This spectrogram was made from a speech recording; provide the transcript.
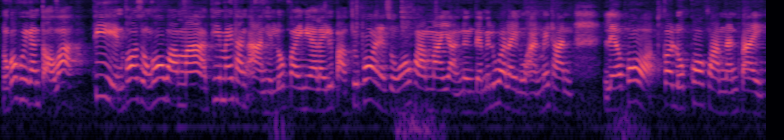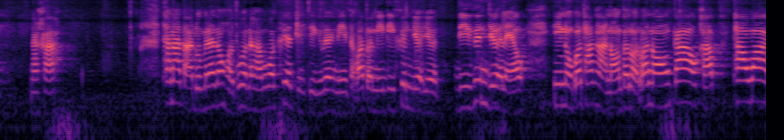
หนูก็คุยกันต่อว่า พี่เห็นพ่อส่งข้อความมา พี่ไม่ทันอ่านเห็นลบไปมีอะไรหรือเปล่าคือพ่อเนี่ยส่งข้อความมาอย่างหนึ่งแต่ไม่รู้อะไรหนูอ่านไม่ทัน แล้วพ่อก็ลบข้อความนั้นไปนะคะถ้าหน้าตาดูไม่ได้ต้องขอโทษนะคะเพราะว่าเครียดจริงๆเรื่องนี้ แต่ว่าตอนนี้ดีขึ้นเยอะๆดีขึ้นเยอะแล้วทีหนูก็ทักหาน้องตลอดว่าน้องก้าวครับ ถ้าว่าง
